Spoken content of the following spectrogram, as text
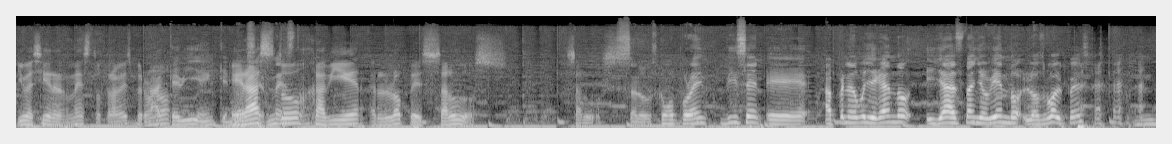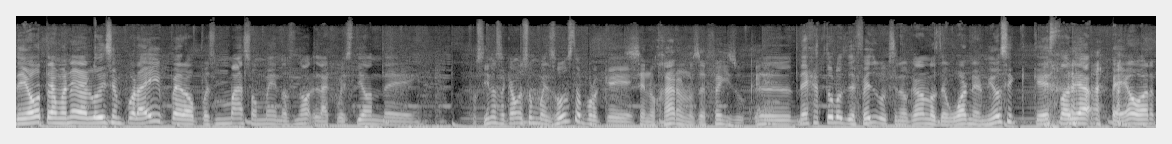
iba a decir Ernesto otra vez, pero Ah, no. qué bien, que no Erasto. Javier López, saludos. Saludos. Saludos. Como por ahí dicen, eh, apenas voy llegando y ya están lloviendo los golpes. De otra manera lo dicen por ahí, pero pues más o menos, ¿no? La cuestión de... Pues sí nos sacamos un buen susto porque... Se enojaron los de Facebook, ¿eh? eh, deja tú los de Facebook, se quedaron los de Warner Music, que es todavía peor,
